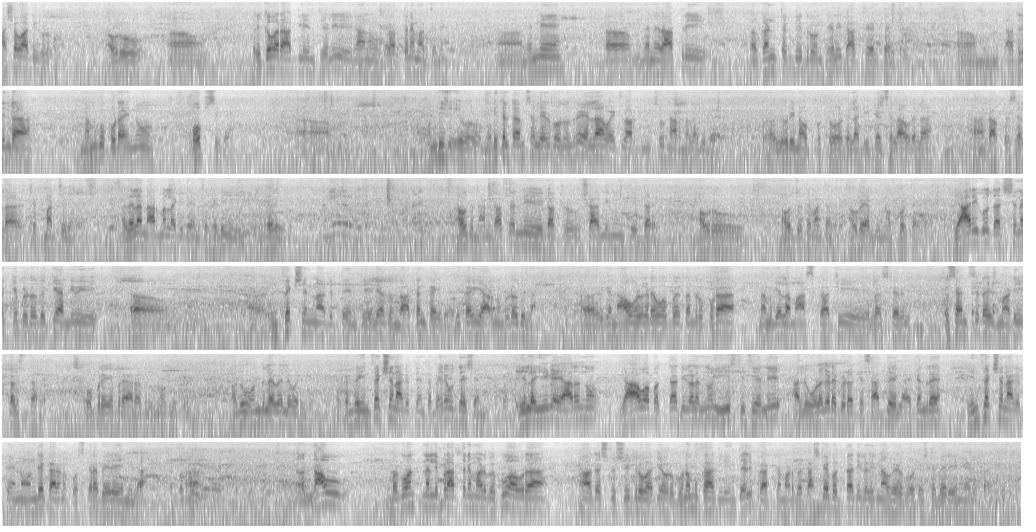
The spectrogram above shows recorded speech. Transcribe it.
ಆಶಾವಾದಿಗಳು. ಅವರು ರಿಕವರ್ ಆಗಲಿ ಅಂಥೇಳಿ ನಾನು ಪ್ರಾರ್ಥನೆ ಮಾಡ್ತೇನೆ. ನಿನ್ನೆ ನಿನ್ನೆ ರಾತ್ರಿ ಕಣ್ಣು ತೆಗೆದಿದ್ರು ಅಂತ ಹೇಳಿ ಡಾಕ್ಟ್ರ್ ಹೇಳ್ತಾ ಇದ್ರು. ಅದರಿಂದ ನಮಗೂ ಕೂಡ ಇನ್ನೂ ಹೋಪ್ಸ್ ಇದೆ. ಒಂದು ಮೆಡಿಕಲ್ ಟರ್ಮ್ಸಲ್ಲಿ ಹೇಳ್ಬೋದು ಅಂದರೆ ಎಲ್ಲ ವೈಟಲ್ ಆರ್ಗನ್ಸು ನಾರ್ಮಲ್ ಆಗಿದೆ. ಯೂರಿನ್ ಔಟ್ಪುಟ್ಟು ಅದೆಲ್ಲ ಡೀಟೇಲ್ಸ್ ಎಲ್ಲ ಅವರೆಲ್ಲ ಡಾಕ್ಟರ್ಸ್ ಎಲ್ಲ ಚೆಕ್ ಮಾಡ್ತಿದ್ದಾರೆ. ಅದೆಲ್ಲ ನಾರ್ಮಲ್ ಆಗಿದೆ ಅಂತ ಹೇಳಿ ಹೇಳಿದರು. ಹೌದು, ನಾನು ಡಾಕ್ಟರ್ಲಿ ಡಾಕ್ಟ್ರು ಶಾಲಿನಿ ಅಂತ ಇದ್ದಾರೆ. ಅವರು, ಅವ್ರ ಜೊತೆ ಮಾತಾಡಿದ್ರೆ ಅವರೇ ಅಲ್ಲಿ ನೋಡ್ಕೊಳ್ತಾ ಇದ್ದಾರೆ. ಯಾರಿಗೂ ದರ್ಶನಕ್ಕೆ ಬಿಡೋದಕ್ಕೆ ಅಲ್ಲಿ ಇನ್ಫೆಕ್ಷನ್ ಆಗುತ್ತೆ ಅಂತ ಹೇಳಿ ಅದೊಂದು ಆತಂಕ ಇದೆ. ಅದಕ್ಕಾಗಿ ಯಾರನ್ನೂ ಬಿಡೋದಿಲ್ಲ. ಈಗ ನಾವು ಒಳಗಡೆ ಹೋಗ್ಬೇಕಂದ್ರೂ ಕೂಡ ನಮಗೆಲ್ಲ ಮಾಸ್ಕ್ ಹಾಕಿ ಎಲ್ಲ ಸ್ಟೆರಿಲ್ ಸ್ಯಾನಿಟೈಸ್ ಮಾಡಿ ಕಳಿಸ್ತಾರೆ. ಒಬ್ಬರೇ ಇಬ್ಬರು ಯಾರಾದರೂ ನೋಡಲಿಕ್ಕೆ. ಅದು ಒಂದು ಲೆವೆಲ್ವರೆಗೆ ಯಾಕಂದರೆ ಇನ್ಫೆಕ್ಷನ್ ಆಗುತ್ತೆ ಅಂತ ಬೇರೆ ಉದ್ದೇಶ ಏನು ಇಲ್ಲ, ಈಗ ಯಾರನ್ನು, ಯಾವ ಭಕ್ತಾದಿಗಳನ್ನು ಈ ಸ್ಥಿತಿಯಲ್ಲಿ ಅಲ್ಲಿ ಒಳಗಡೆ ಬಿಡೋಕ್ಕೆ ಸಾಧ್ಯ ಇಲ್ಲ. ಯಾಕೆಂದರೆ ಇನ್ಫೆಕ್ಷನ್ ಆಗುತ್ತೆ ಅನ್ನೋ ಒಂದೇ ಕಾರಣಕ್ಕೋಸ್ಕರ ಬೇರೆ ಏನಿಲ್ಲ. ನಾವು ಭಗವಂತನಲ್ಲಿ ಪ್ರಾರ್ಥನೆ ಮಾಡಬೇಕು, ಅವರ ಆದಷ್ಟು ಶೀಘ್ರವಾಗಿ ಅವರು ಗುಣಮುಖ ಆಗಲಿ ಅಂತೇಳಿ ಪ್ರಾರ್ಥನೆ ಮಾಡಬೇಕು. ಅಷ್ಟೇ ಭಕ್ತಾದಿಗಳಿಗೆ ನಾವು ಹೇಳ್ಬೋದು, ಅಷ್ಟೇ ಬೇರೆ ಏನು ಹೇಳೋಕ್ಕಾಗಲ್ಲ.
